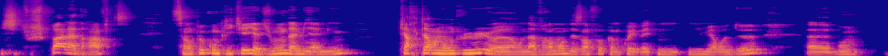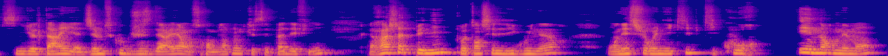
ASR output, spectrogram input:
j'y touche pas à la draft. C'est un peu compliqué, il y a du monde à Miami. Carter non plus, euh, on a vraiment des infos comme quoi il va être numéro 2. Euh, bon, Singletary, il y a James Cook juste derrière, on se rend bien compte que c'est pas défini. Rashad Penny, potentiel league winner. On est sur une équipe qui court énormément.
